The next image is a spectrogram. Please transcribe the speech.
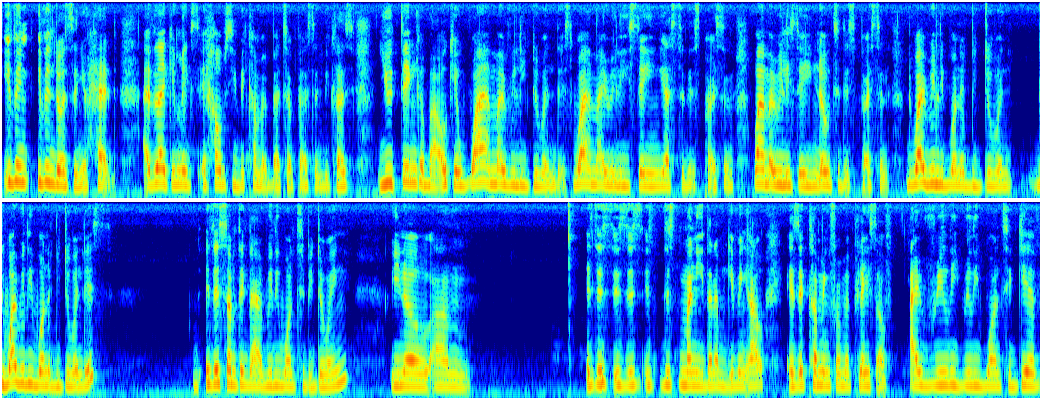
even even though it's in your head i feel like it makes it helps you become a better person because you think about okay why am i really doing this? Why am i really saying yes to this person? Why am i really saying no to this person? Do i really want to be doing do i really want to be doing this? Is this something that i really want to be doing? You know um is this is this is this money that i'm giving out is it coming from a place of i really really want to give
